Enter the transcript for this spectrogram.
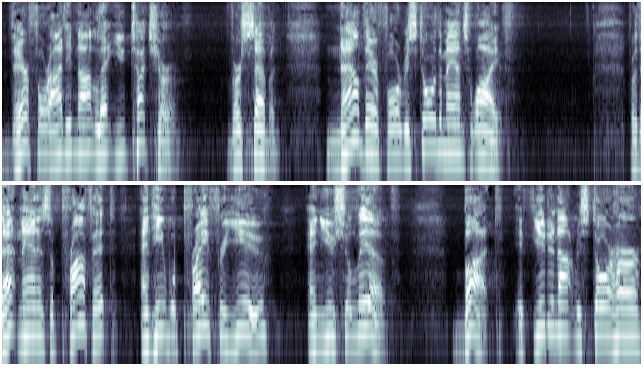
Therefore I did not let you touch her. Verse 7. Now therefore restore the man's wife. For that man is a prophet and he will pray for you and you shall live. But if you do not restore her,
